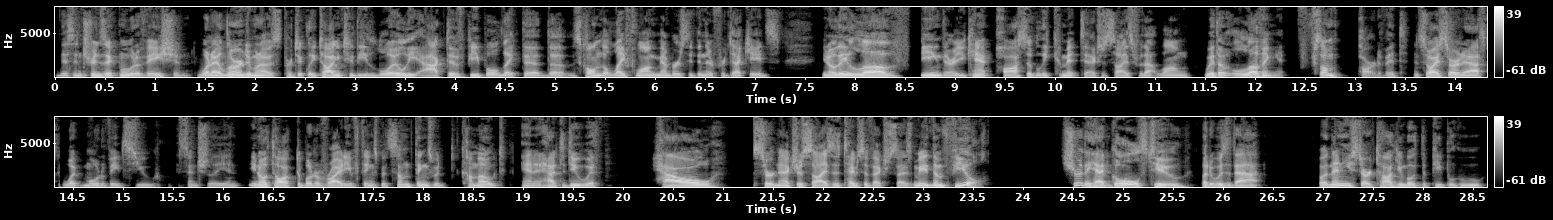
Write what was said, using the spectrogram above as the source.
this intrinsic motivation. What I learned and when I was particularly talking to the loyally active people, like the the let's call them the lifelong members, they've been there for decades you know, they love being there. You can't possibly commit to exercise for that long without loving it, some part of it. And so I started to ask what motivates you essentially and, you know, talked about a variety of things, but some things would come out and it had to do with how certain exercises, types of exercise made them feel. Sure, they had goals too, but it was that. But then you start talking about the people who,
